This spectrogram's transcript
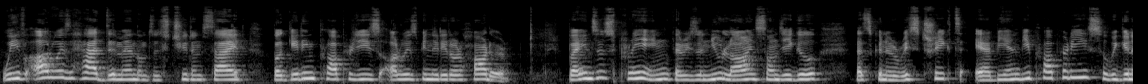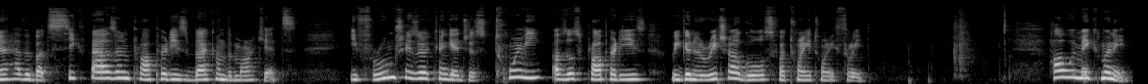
We've always had demand on the student side, but getting properties always been a little harder. But in the spring, there is a new law in San Diego that's going to restrict Airbnb properties. So we're going to have about 6,000 properties back on the market. If RoomChazer can get just 20 of those properties, we're going to reach our goals for 2023. How we make money?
